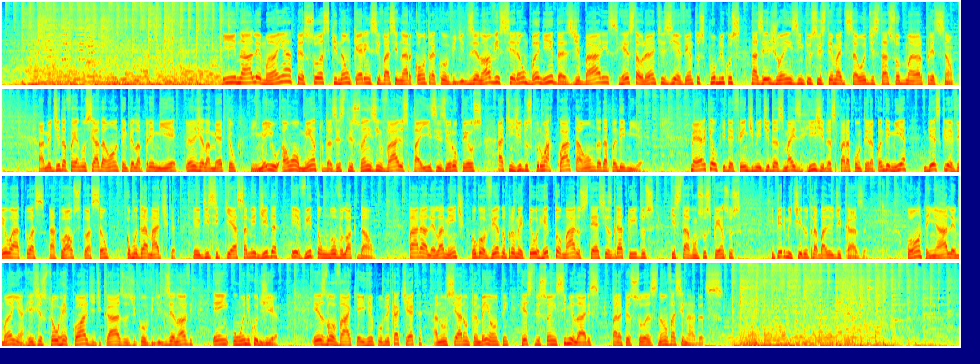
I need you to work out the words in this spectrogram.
E na Alemanha, pessoas que não querem se vacinar contra a Covid-19 serão banidas de bares, restaurantes e eventos públicos nas regiões em que o sistema de saúde está sob maior pressão. A medida foi anunciada ontem pela Premier Angela Merkel em meio a um aumento das restrições em vários países europeus atingidos por uma quarta onda da pandemia. Merkel, que defende medidas mais rígidas para conter a pandemia, descreveu a atual situação como dramática e disse que essa medida evita um novo lockdown. Paralelamente, o governo prometeu retomar os testes gratuitos que estavam suspensos e permitir o trabalho de casa. Ontem, a Alemanha registrou o recorde de casos de Covid-19 em um único dia. Eslováquia e República Tcheca anunciaram também ontem restrições similares para pessoas não vacinadas.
